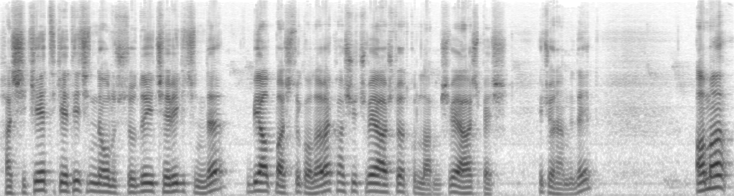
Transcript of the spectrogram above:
H2 etiketi içinde oluşturduğu içerik içinde bir alt başlık olarak H3 veya H4 kullanmış veya H5. Hiç önemli değil. Ama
